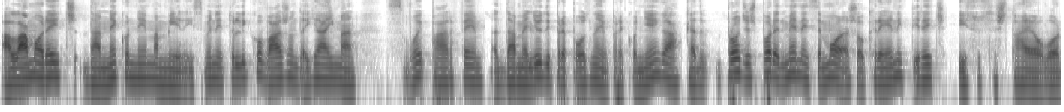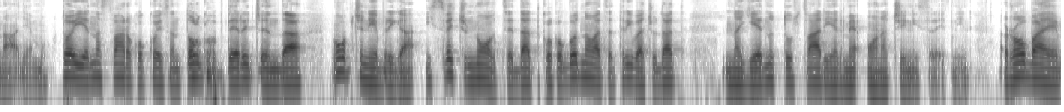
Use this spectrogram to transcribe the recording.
ali lamo reći da neko nema miris. Meni je toliko važno da ja imam svoj parfem, da me ljudi prepoznaju preko njega. Kad prođeš pored mene se moraš okrenuti i reći Isuse šta je ovo na njemu. To je jedna stvar oko koje sam toliko opterećen da uopće nije briga. I sve ću novce dat, koliko god novaca treba ću dat na jednu tu stvar jer me ona čini sretnim. Roba je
